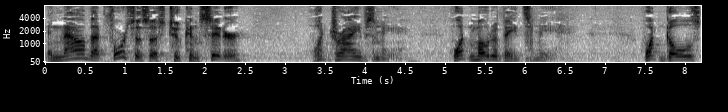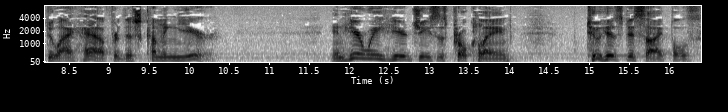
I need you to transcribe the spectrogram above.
And now that forces us to consider what drives me? What motivates me? What goals do I have for this coming year? And here we hear Jesus proclaim to his disciples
